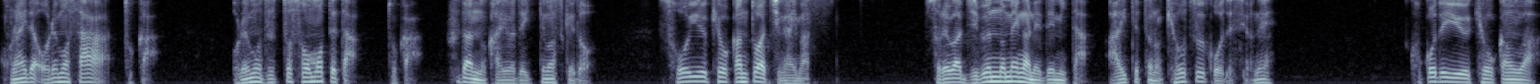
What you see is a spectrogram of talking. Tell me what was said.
こないだ俺もさ、とか、俺もずっとそう思ってた、とか、普段の会話で言ってますけど、そういう共感とは違います。それは自分のメガネで見た相手との共通項ですよね。ここで言う共感は、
